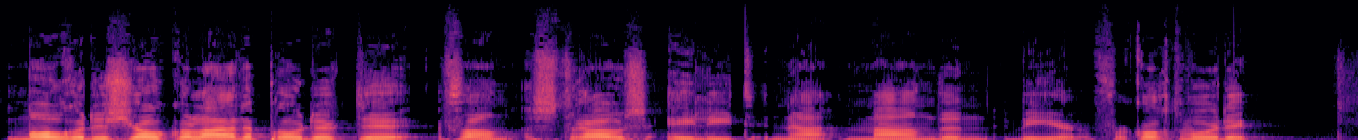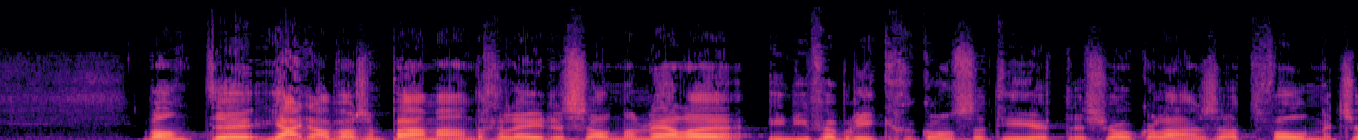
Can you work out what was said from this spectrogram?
mogen de chocoladeproducten van Strauss Elite na maanden weer verkocht worden. Want uh, ja, daar was een paar maanden geleden salmonella in die fabriek geconstateerd. De chocola zat vol met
